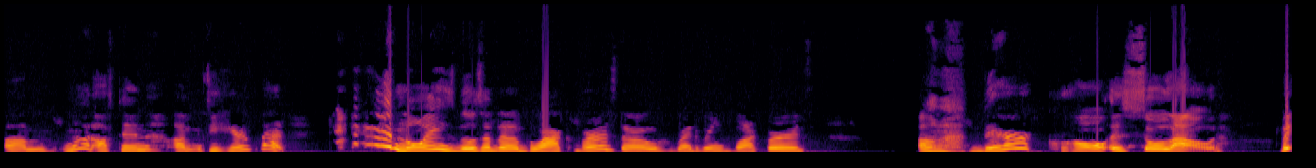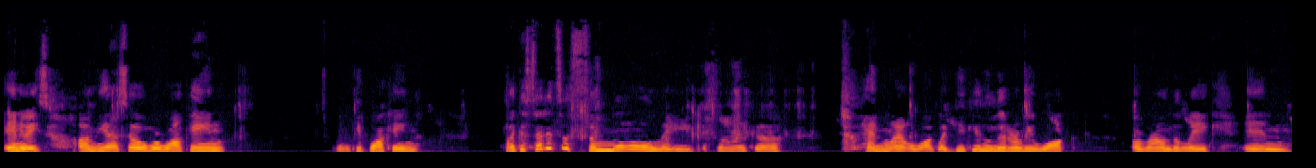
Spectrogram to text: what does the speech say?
um, not often. Um, if you hear that noise, those are the blackbirds, the red-winged blackbirds. Um, their call is so loud. But anyways, um, yeah, so we're walking. I'm gonna keep walking. Like I said, it's a small lake. It's not like a 10 mile walk. Like you can literally walk around the lake in,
